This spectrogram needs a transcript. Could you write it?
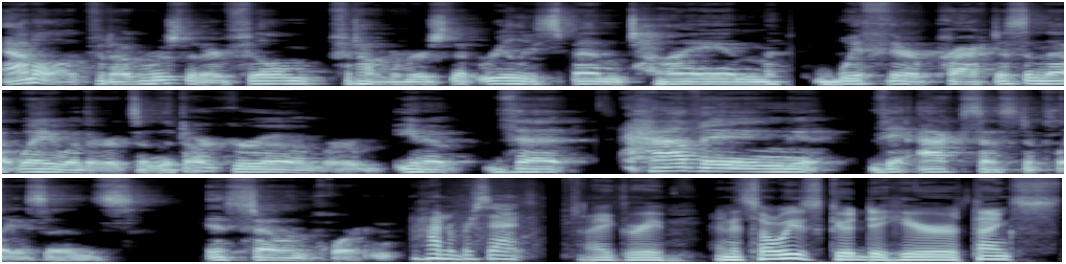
analog photographers that are film photographers that really spend time with their practice in that way whether it's in the dark room or you know that having the access to places is so important 100%. I agree. And it's always good to hear. Thanks.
